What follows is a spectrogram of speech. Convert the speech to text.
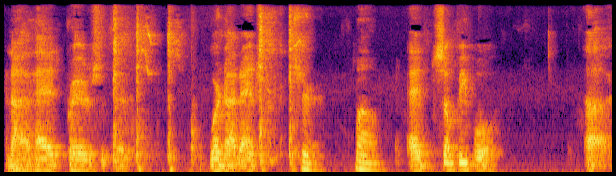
and I've had prayers that were not answered. Sure. Well, And some people uh,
